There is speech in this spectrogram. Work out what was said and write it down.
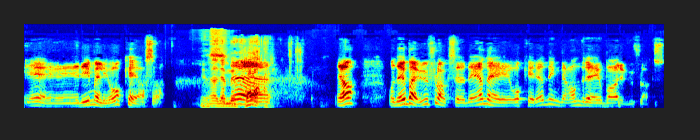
er rimelig OK, altså. Ja, det er med fart. Ja, og det er jo bare uflaks. Det ene er OK redning, det andre er jo bare uflaks.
